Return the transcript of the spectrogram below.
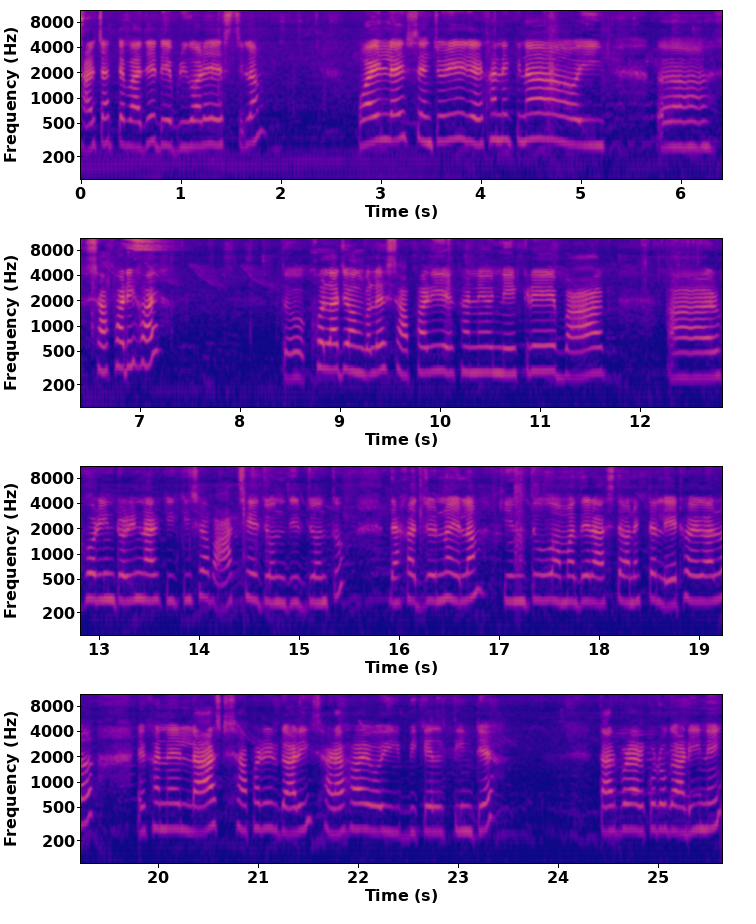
সাড়ে চারটে বাজে ডেব্রিগড়ে এসেছিলাম। ওয়াইল্ড লাইফ সেঞ্চুরি যেখানে কিনা ওই সাফারি হয়। তো খোলা জঙ্গলের সাফারি এখানে নেকড়ে, বাঘ আর হরিণ টরিণ আর কি কী সব আছে জন্তুর জন্তু দেখার জন্য এলাম। কিন্তু আমাদের আসতে অনেকটা লেট হয়ে গেল। এখানে লাস্ট সাফারির গাড়ি ছাড়া হয় ওই বিকেল তিনটে। তারপর আর কোনো গাড়ি নেই।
